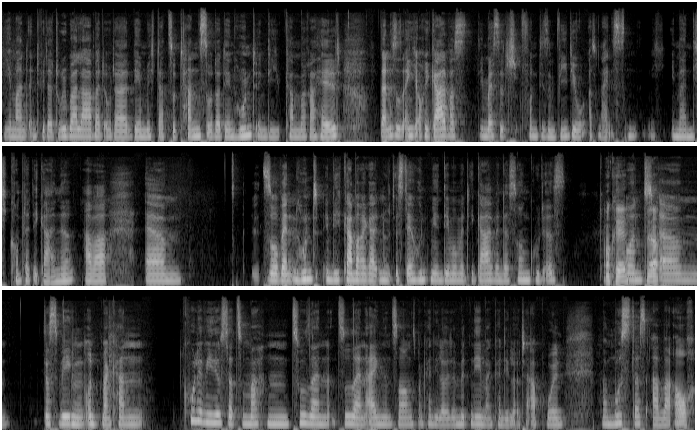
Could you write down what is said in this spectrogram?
jemand entweder drüber labert oder dämlich dazu tanzt oder den Hund in die Kamera hält, dann ist es eigentlich auch egal, was die Message von diesem Video, also nein, es ist nicht, immer nicht komplett egal, ne? Aber ähm, so, wenn ein Hund in die Kamera gehalten wird, ist der Hund mir in dem Moment egal, wenn der Song gut ist. Okay. Und ja. ähm, deswegen, und man kann coole Videos dazu machen, zu seinen, zu seinen eigenen Songs. Man kann die Leute mitnehmen, man kann die Leute abholen. Man muss das aber auch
